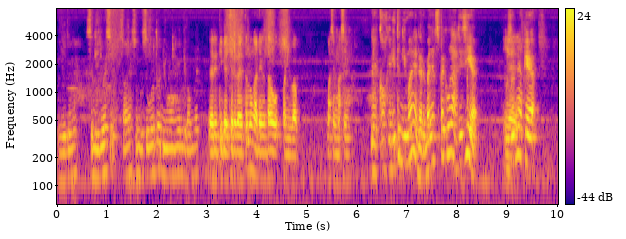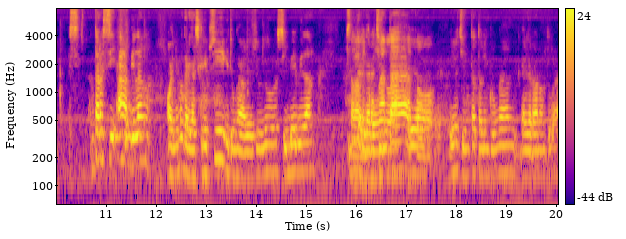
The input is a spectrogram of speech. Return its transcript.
Gitu lah, sedih juga sih soalnya subuh-subuh tuh diumumin di komplek. dari tiga cerita itu lu nggak ada yang tahu penyebab masing-masing Ya kalau kayak gitu gimana ya? Dari banyak spekulasi sih ya. Iya, Maksudnya kayak s- ntar si A bilang, oh ini mah gara-gara skripsi gitu nggak lulus lulus. Si B bilang gara-gara cinta, lah, iya. atau- iya cinta atau lingkungan, gara-gara orang tua.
